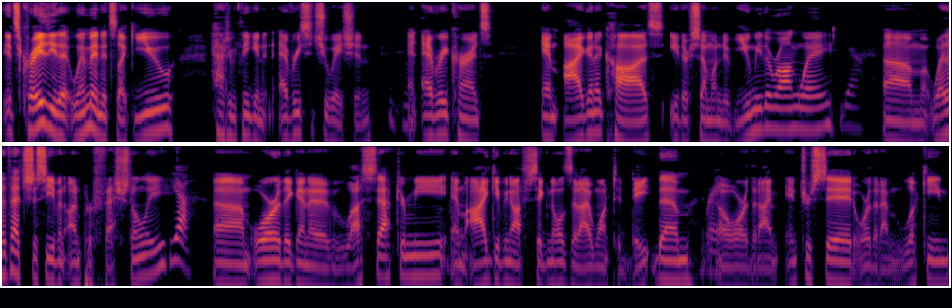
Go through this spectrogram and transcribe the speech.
it's crazy that women, it's like you have to be thinking in every situation Mhm. and every occurrence, am I going to cause either someone to view me the wrong way, Yeah. um, whether that's just even unprofessionally, Yeah. um, or are they going to lust after me? Am I giving off signals that I want to date them, Right. or that I'm interested, or that I'm looking?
